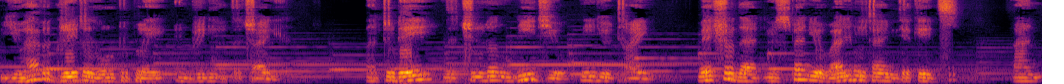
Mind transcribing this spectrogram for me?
you have a greater role to play in bringing up the child. Today, the children need you, need your time. Make sure that you spend your valuable time with your kids and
